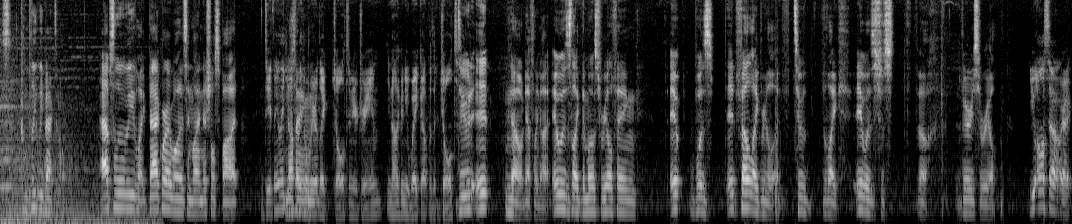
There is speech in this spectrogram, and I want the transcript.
It's completely back to normal. Absolutely, like back where I was in my initial spot, do you think like you just have, like a weird like jolt in your dream? You know, like when you wake up with a jolt. dude. It no, definitely not. It was like the most real thing. It was. It felt like real life. To like, it was just, ugh, very surreal. You also, all right,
